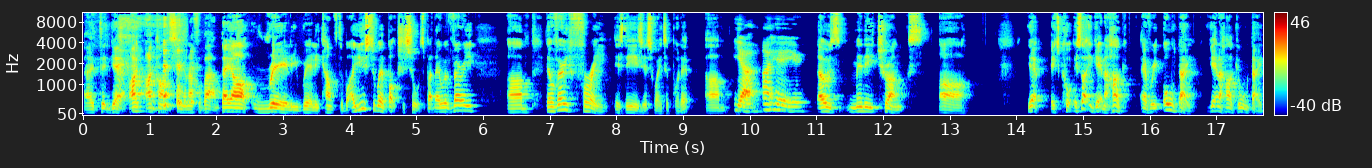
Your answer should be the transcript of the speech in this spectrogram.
Uh, yeah, I, I can't say enough about them. They are really, really comfortable. I used to wear boxer shorts, but they were very, um, they were very free. Is the easiest way to put it. Um, Yeah, I hear you. those mini trunks are, yeah, it's cool. It's like you're getting a hug every all day. You're getting a hug all day,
